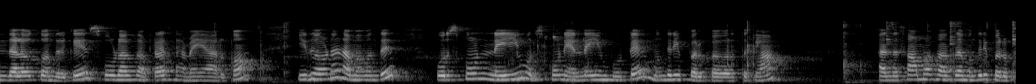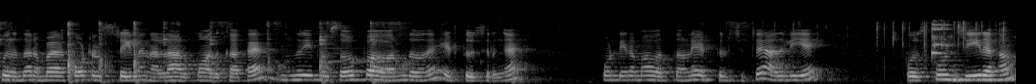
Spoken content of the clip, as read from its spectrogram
இந்த அளவுக்கு வந்திருக்கு. சூடாக சாப்பிட்டா செமையாக இருக்கும். இதோட நம்ம வந்து ஒரு ஸ்பூன் நெய்யும் ஒரு ஸ்பூன் எண்ணெயும் போட்டு முந்திரி பருப்பை வறுத்துக்கலாம். அந்த சாம்பார் சாதத்தில் முந்திரி பருப்பு இருந்தால் ரொம்ப ஹோட்டல் ஸ்டைலில் நல்லாயிருக்கும் அதுக்காக. முந்திரி பருப்பு சிவப்பாக வறுந்தோடனே எடுத்து வச்சுருங்க. பொன்னிறமாக வறுத்தோடனே எடுத்து வச்சுட்டு அதுலேயே ஒரு ஸ்பூன் ஜீரகம்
